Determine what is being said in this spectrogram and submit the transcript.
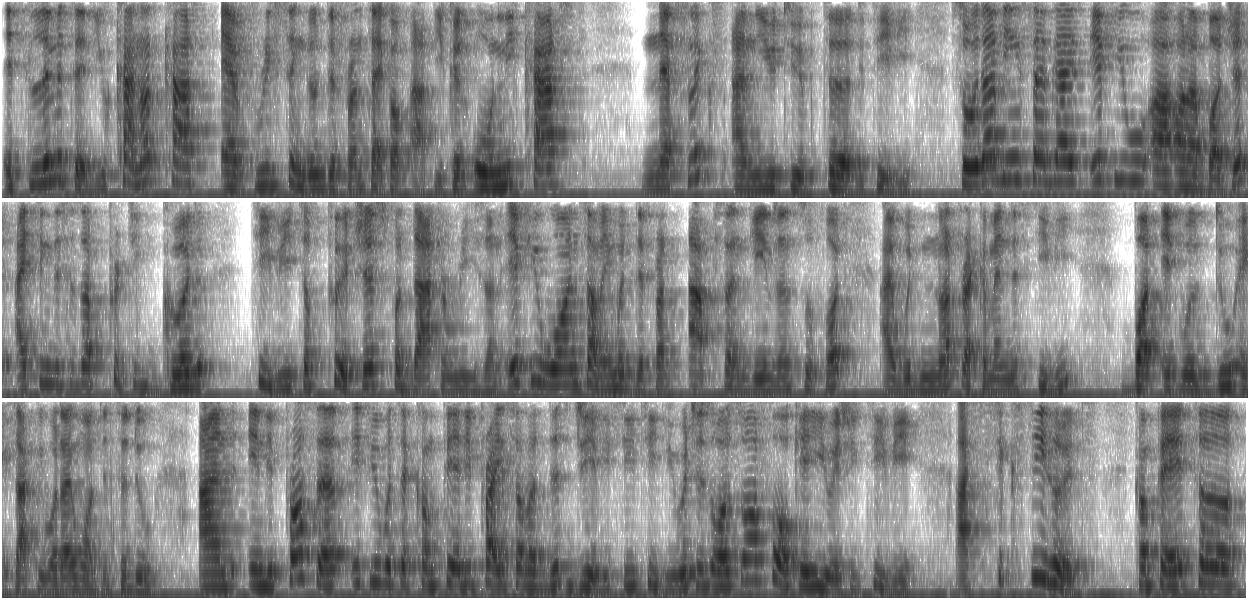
it's limited. You cannot cast every single different type of app. You can only cast Netflix and YouTube to the TV. So with that being said, guys, if you are on a budget, I think this is a pretty good TV to purchase for that reason. If you want something with different apps and games and so forth, I would not recommend this TV, but it will do exactly what I wanted to do. And in the process, if you were to compare the price of a, this JVC TV, which is also a 4K UHD TV at 60 Hertz, compared to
